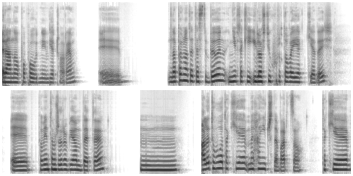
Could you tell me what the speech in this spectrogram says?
rano, po południu i wieczorem. Na pewno te testy były, nie w takiej ilości hurtowej jak kiedyś. E, pamiętam, że robiłam betę, mm, ale to było takie mechaniczne bardzo. Takie,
